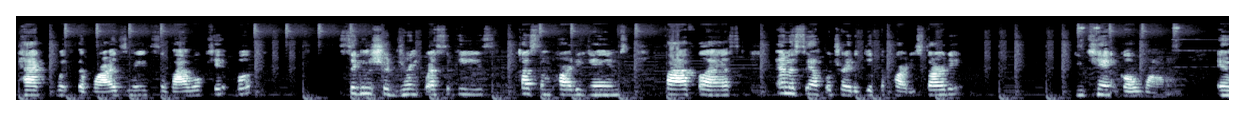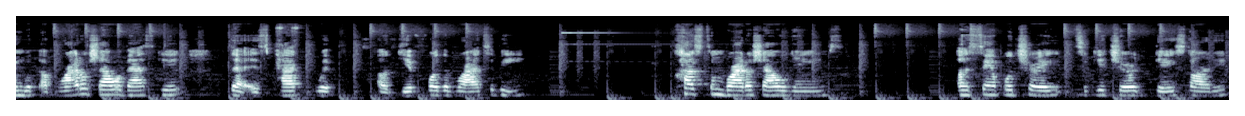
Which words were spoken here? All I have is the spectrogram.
packed with the bridesmaid survival kit book, signature drink recipes, custom party games, five flasks, and a sample tray to get the party started, you can't go wrong. And with a bridal shower basket that is packed with a gift for the bride to be, custom bridal shower games, a sample tray to get your day started,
